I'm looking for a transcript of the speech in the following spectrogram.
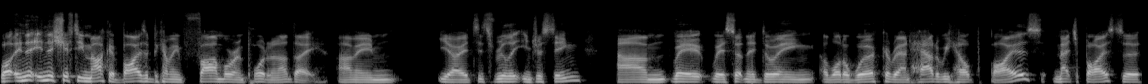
Well, in the in the shifting market, buyers are becoming far more important, aren't they? I mean, you know, it's it's really interesting. Um, we're we're certainly doing a lot of work around how do we help buyers match buyers to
